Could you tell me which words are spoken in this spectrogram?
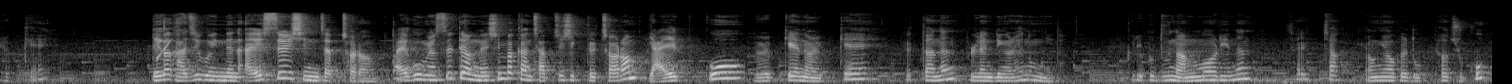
이렇게. 내가 가지고 있는 알쓸신잡처럼 알고 보면 쓸데없는 신박한 잡지식들처럼 얇고 넓게 넓게 일단은 블렌딩을 해놓습니다. 그리고 눈 앞머리는 살짝 영역을 높여주고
